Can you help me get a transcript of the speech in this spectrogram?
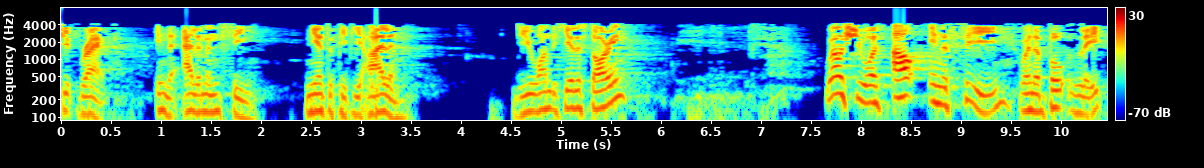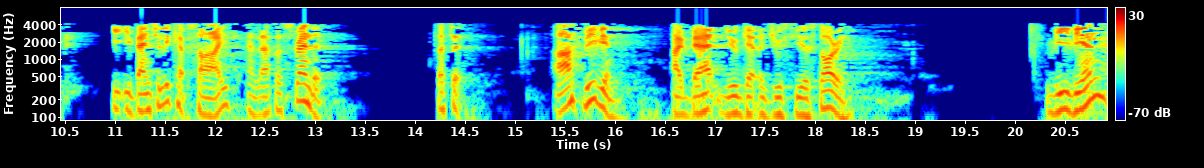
shipwrecked in the Andaman Sea near to Phi Island. Do you want to hear the story? Well, she was out in the sea when the boat leaked. It eventually capsized and left her stranded. That's it. Ask Vivian. I bet you get a juicier story. Vivian,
